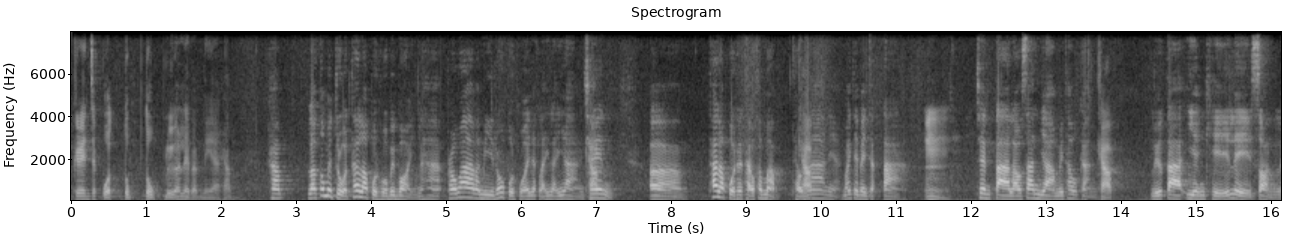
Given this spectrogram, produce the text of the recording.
เกรนจะปวดตุบๆ หรืออะไรแบบนี้ครับครับเราต้องไปตรวจถ้าเราปวดหัวบ่อยๆนะฮะเพราะว่ามันมีโรคปวดหัวจากหลายๆอย่างครับเช่นเอ่อถ้าเราปวดแถวๆขมับแถวครับหน้าเนี่ยมักจะเป็นจากตาอืม เช่นตาเราสั้นยาวไม่เท่ากันครับ หรือตาเอียงเขเหลส่อนอะไร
